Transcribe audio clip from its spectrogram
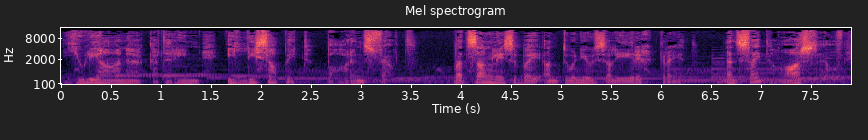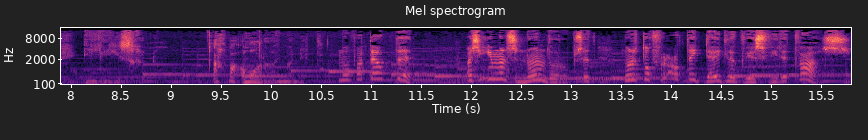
Juliane Katharine Elisabeth Barensveld wat sanglesse by Antonio Salieri gekry het en sy het haarself Elise genoem. Ag maar almal raai maar net. Maar wat help dit? As jy iemand se naam daarop sit, moet dit tog vir altyd duidelik wees wie dit was.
